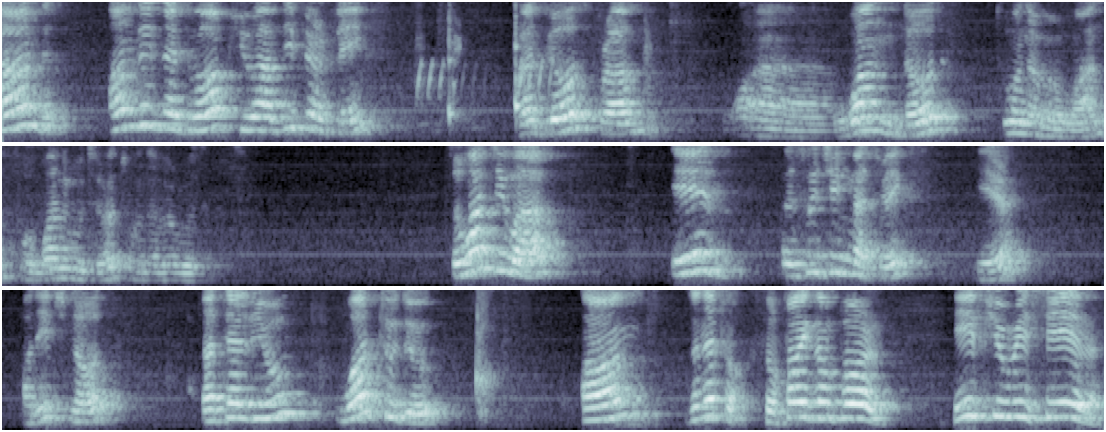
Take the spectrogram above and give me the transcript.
and on this network you have different links that goes from uh, one node to another one, so one router to another router. So what you have is a switching matrix here on each node that tells you what to do on the network. So for example, if you receive,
